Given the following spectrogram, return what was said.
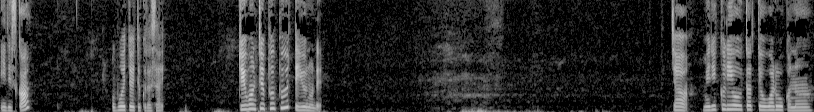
いいですか？覚えておいてください。Do you want to poo poo? っていうので。じゃあ、メリクリを歌って終わろうかな。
